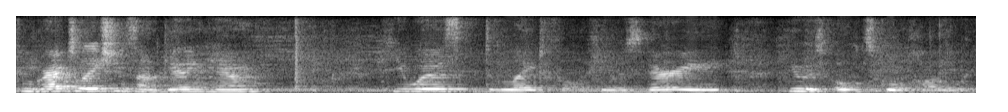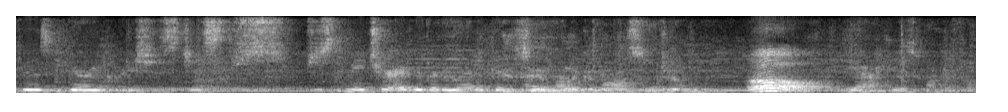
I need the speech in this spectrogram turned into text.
Congratulations on getting him. He was delightful. He was very, he was old school Hollywood. He was very gracious. Just, just made sure everybody had a good You time. seemed like an awesome gentleman. Oh, yeah, he was wonderful.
